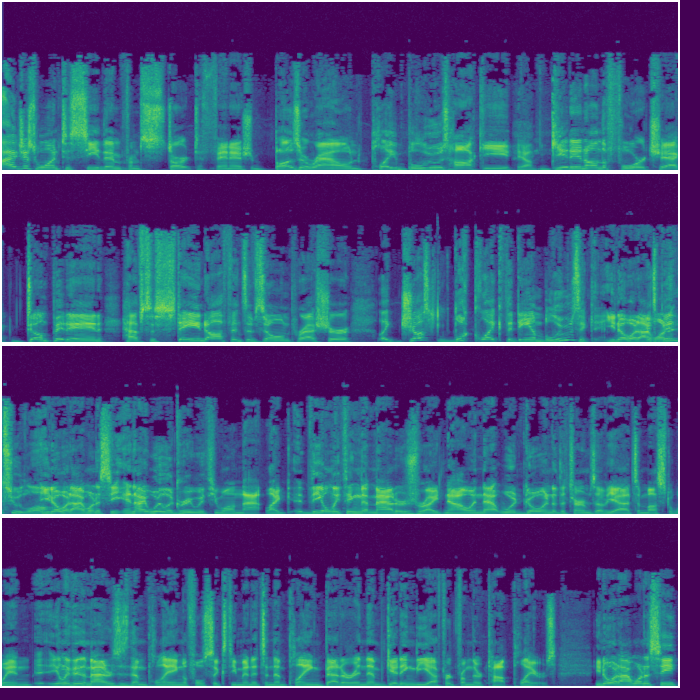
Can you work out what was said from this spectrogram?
I just want to see them from start to finish buzz around, play blues hockey, Yeah. get in on the forecheck, dump it in, have sustained offensive zone pressure, like just look like the damn blues again. You know what I want? It's want? been too long. You know what I want to see, and I will agree with you on that. Like the only thing that matters right now, and that would go into the terms of yeah, it's a must win. The only thing that matters is them playing a full sixty minutes and them playing better and them getting the effort from their top players. You know what I want to see?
